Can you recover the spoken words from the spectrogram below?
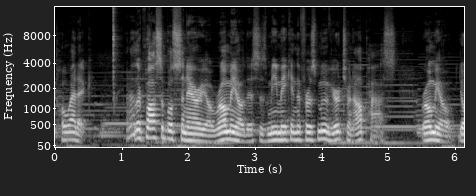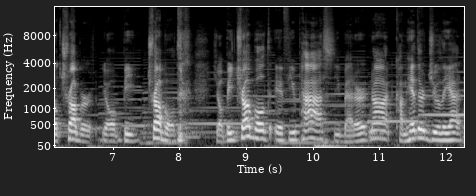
poetic. Another possible scenario Romeo, this is me making the first move. Your turn, I'll pass. Romeo, you'll trouble, you'll be troubled. you'll be troubled if you pass. You better not. Come hither, Juliet.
